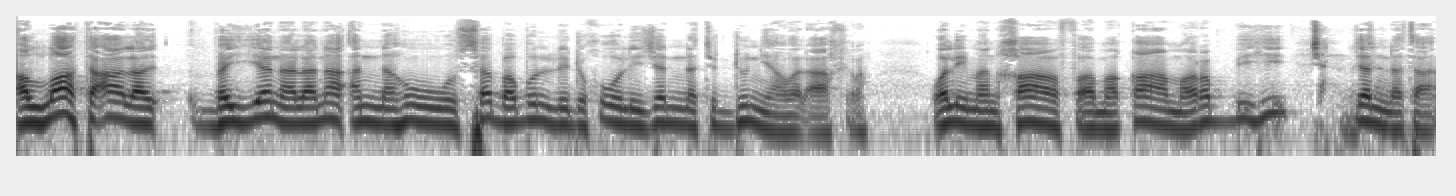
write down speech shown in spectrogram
الله تعالى بين لنا أنه سبب لدخول جنة الدنيا والآخرة ولمن خاف مقام ربه جنتان.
